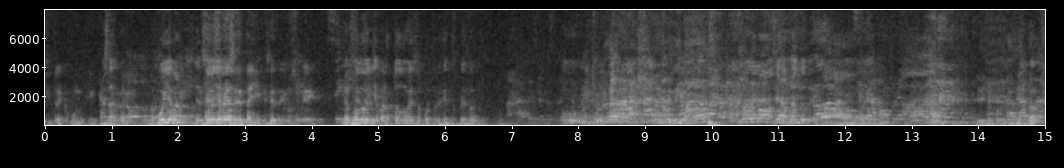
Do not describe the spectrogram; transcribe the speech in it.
sí trae como un O sea, me, Todo, me todo. puedo llevar, Sí, me puedo no se ve ese detalle, ese detalle no se ve. Sí. ¿me puedo llevar todo eso por 300 pesos? Ajá, 330. Uy, chula. No se diga más. No, no, no, o sea, hablando de. Toda la Ah, lencería bueno. completa. Ah, yo dije por La 300. bata,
